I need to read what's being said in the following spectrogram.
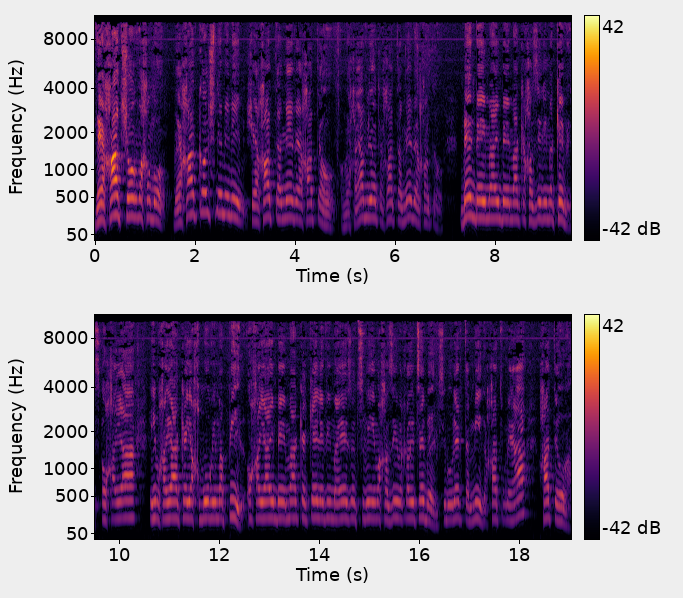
ואחד שור וחמור, ואחד כל שני מינים, שאחד טמא ואחד טהור. אבל חייב להיות אחד טמא ואחד טהור. בין בהמה עם בהמה כחזיר עם הכבש, או חיה עם חיה כיחמור עם הפיל, או חיה עם בהמה ככלב עם העז או צבי עם החזיר וכיוצא בהם. שימו לב תמיד, אחת טמאה, אחת טהורה.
